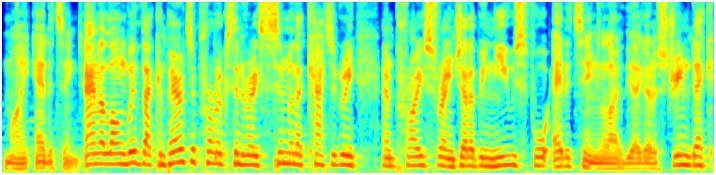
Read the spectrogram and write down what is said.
my editing. And along with that, compare it to products in a very similar category and price range that have been used for editing like the Elgato Stream Deck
